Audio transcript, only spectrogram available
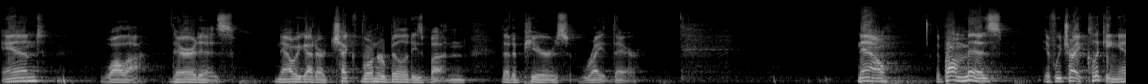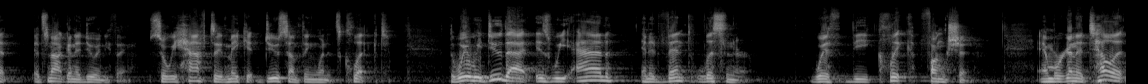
And voila, there it is. Now we got our check vulnerabilities button that appears right there. Now, the problem is, if we try clicking it, it's not going to do anything. So we have to make it do something when it's clicked. The way we do that is we add an event listener with the click function and we're going to tell it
